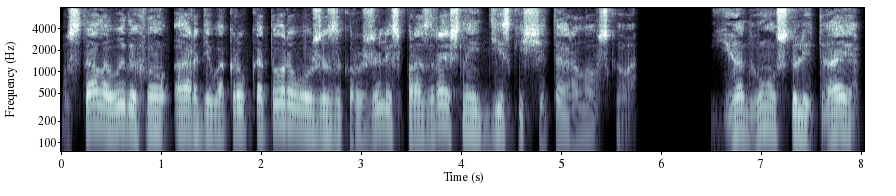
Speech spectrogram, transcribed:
Устало выдохнул Арди, вокруг которого уже закружились прозрачные диски щита Орловского. Я думал, что летая.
